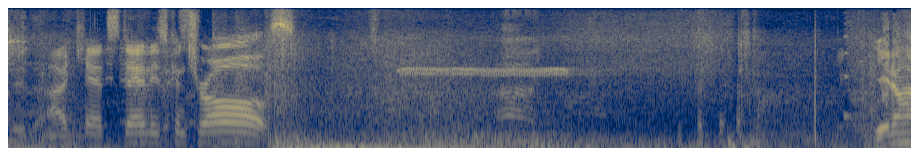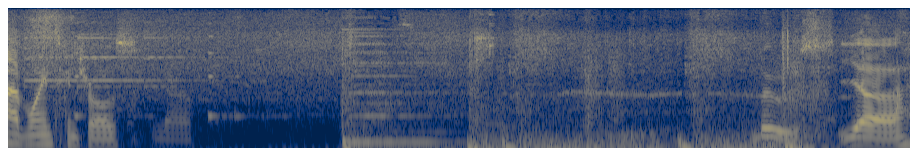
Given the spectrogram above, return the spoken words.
Dude, I can't stand these controls. You don't have Wayne's controls. No. Boost. Yeah.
